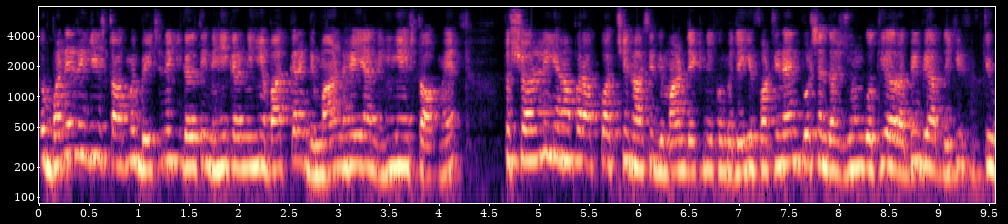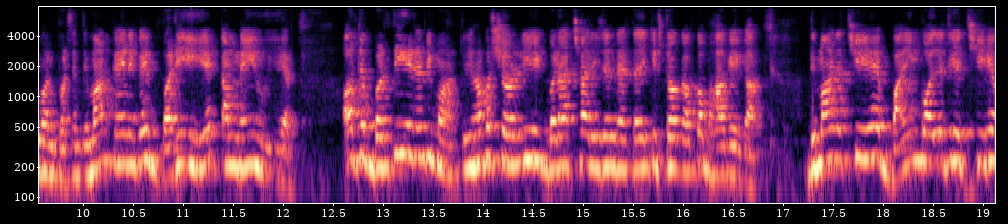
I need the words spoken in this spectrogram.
तो बने रहिए स्टॉक में, बेचने की गलती नहीं करनी है। बात करें डिमांड है या नहीं है स्टॉक में तो श्योरली यहाँ पर आपको अच्छी खासी डिमांड देखने को मिलेगी। 49 परसेंट दस जून को थी और अभी भी आप देखिए 51 परसेंट डिमांड कहीं ना कहीं बढ़ी ही है, कम नहीं हुई है। और जब बढ़ती है डिमांड तो यहाँ पर श्योरली एक बड़ा अच्छा रीजन रहता है कि स्टॉक आपका भागेगा। डिमांड अच्छी है बाइंग क्वालिटी अच्छी है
